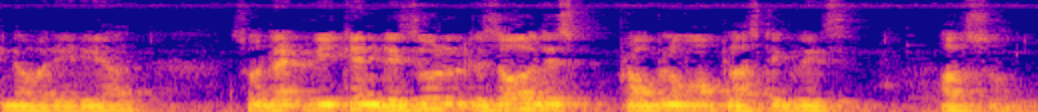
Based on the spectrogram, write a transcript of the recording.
in our area so that we can resolve, resolve this problem of plastic waste also.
